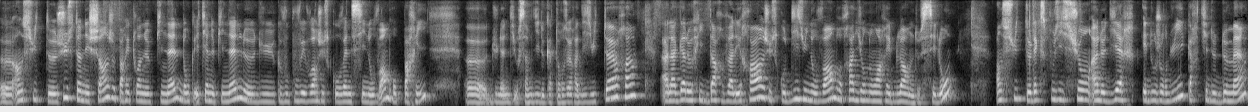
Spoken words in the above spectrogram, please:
Euh, ensuite, juste un échange par Étienne Pinel, donc Étienne Pinel, euh, que vous pouvez voir jusqu'au 26 novembre au Paris, euh, du lundi au samedi de 14h à 18h. À la galerie d'Art Valera jusqu'au 18 novembre, Radio Noir et Blanc de Cello. Ensuite, l'exposition à le d'hier et d'aujourd'hui, quartier de demain,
